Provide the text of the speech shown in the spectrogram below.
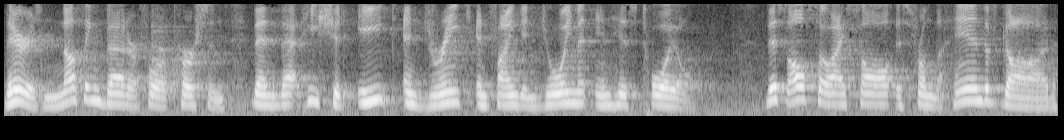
There is nothing better for a person than that he should eat and drink and find enjoyment in his toil. This also I saw is from the hand of God,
